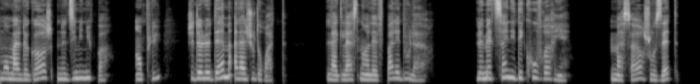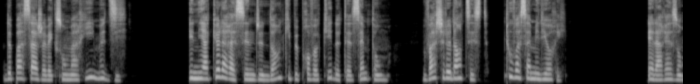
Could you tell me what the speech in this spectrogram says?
Mon mal de gorge ne diminue pas. En plus, j'ai de l'œdème à la joue droite. La glace n'enlève pas les douleurs. Le médecin n'y découvre rien. Ma sœur Josette, de passage avec son mari, me dit Il n'y a que la racine d'une dent qui peut provoquer de tels symptômes. Va chez le dentiste, tout va s'améliorer. Elle a raison.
